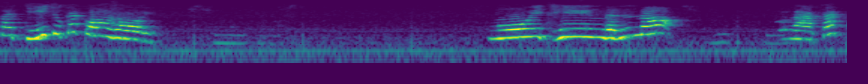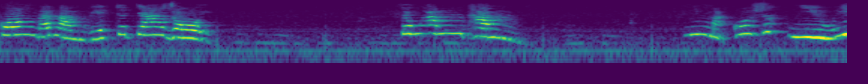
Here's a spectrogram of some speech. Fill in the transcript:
ta chỉ cho các con rồi. Ngồi thiền định đó là các con đã làm việc cho cha rồi. Trong âm thầm. Nhưng mà có rất nhiều ý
